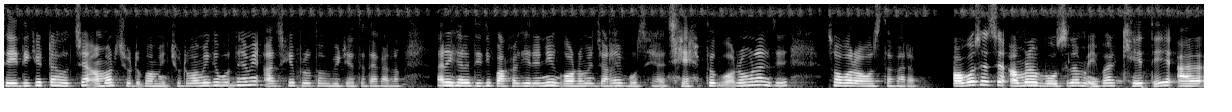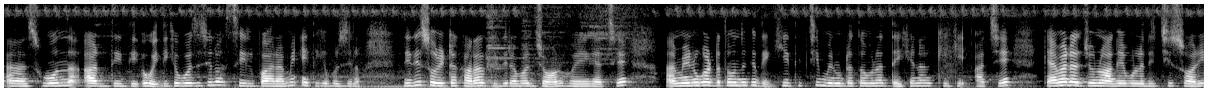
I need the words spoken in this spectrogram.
সেই দিকেরটা হচ্ছে আমার ছোটো মামি। ছোটো মামিকে বলতে আমি আজকে প্রথম ভিডিওতে দেখালাম। আর এখানে দিদি পাখা ঘিরে নিয়ে গরমের জ্বালায় বসে আছে। এত গরম লাগছে, সবার অবস্থা খারাপ। অবশেষে আমরা বসলাম এবার খেতে আর সুমন আর দিদি ওইদিকে বসেছিল, শিল্পা আর আমি এদিকে বসেছিলাম। দিদির শরীরটা খারাপ, দিদির আবার জ্বর হয়ে গেছে। আর মেনু কার্ডটা তোমাদেরকে দেখিয়ে দিচ্ছি মেনুটা তোমরা দেখে নাও কী কী আছে। ক্যামেরার জন্য আগে বলে দিচ্ছি সরি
